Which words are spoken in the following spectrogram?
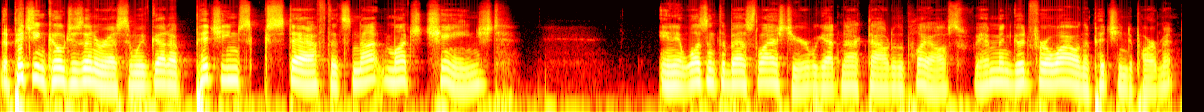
The pitching coach is interesting. We've got a pitching staff that's not much changed, and it wasn't the best last year. We got knocked out of the playoffs. We haven't been good for a while in the pitching department,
